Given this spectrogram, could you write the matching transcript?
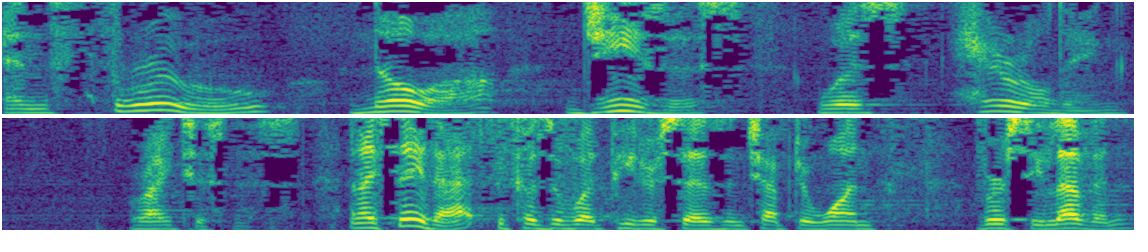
And through Noah, Jesus was heralding righteousness. And I say that because of what Peter says in chapter 1, verse 11.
